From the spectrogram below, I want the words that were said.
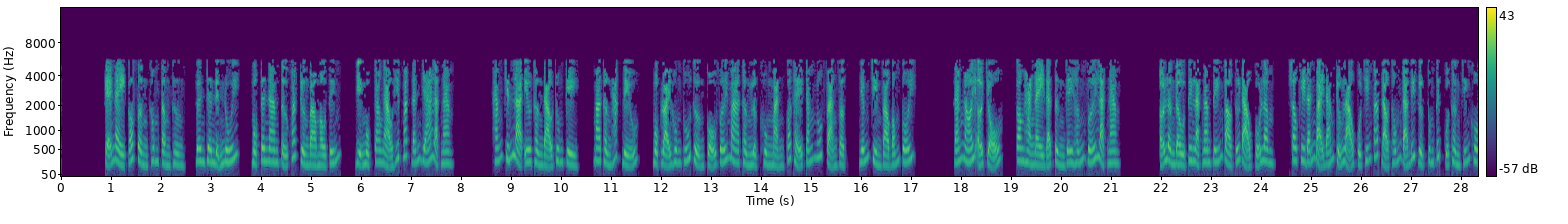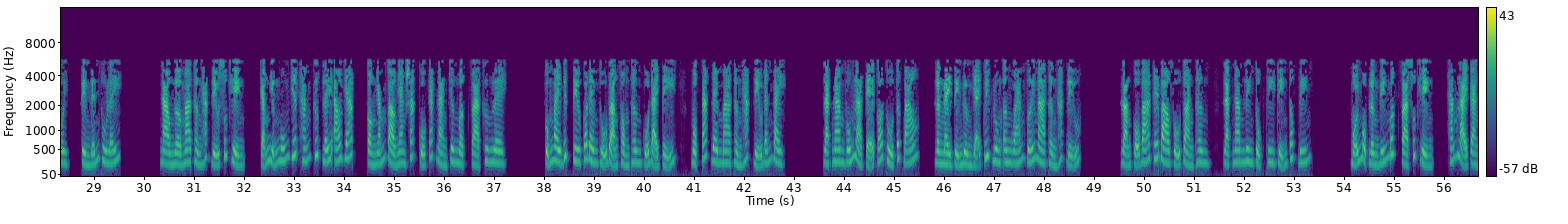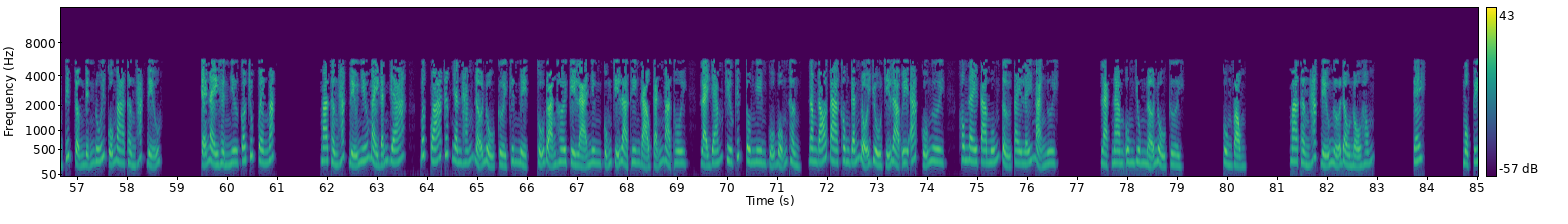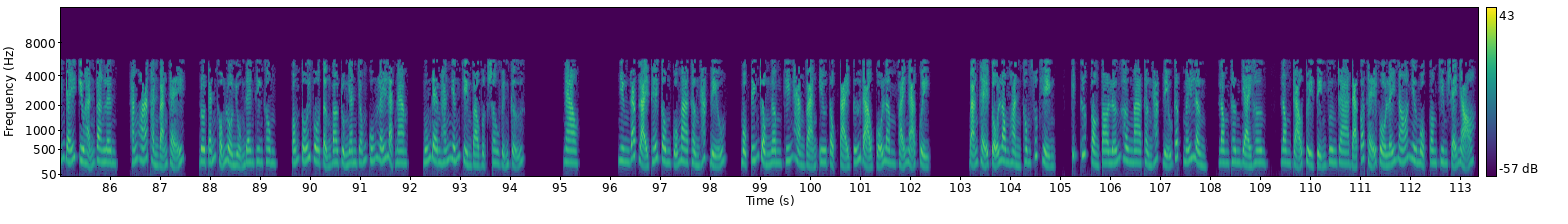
Kẻ này có phần không tầm thường, bên trên đỉnh núi, một tên nam tử khoác trường bào màu tím, diện mục cao ngạo hiếp mắt đánh giá Lạc Nam. Hắn chính là yêu thần đạo Trung Kỳ, ma thần hắc điểu, một loại hung thú thượng cổ với ma thần lực hùng mạnh có thể cắn nuốt vạn vật, nhấn chìm vào bóng tối. Đáng nói ở chỗ, con hàng này đã từng gây hấn với Lạc Nam. Ở lần đầu tiên Lạc Nam tiến vào tứ đạo cổ lâm, sau khi đánh bại đám trưởng lão của chiến pháp đạo thống đã biết được tung tích của thần chiến khôi, tìm đến thu lấy. Nào ngờ ma thần hắc điểu xuất hiện, chẳng những muốn giết hắn cướp lấy áo giáp, còn nhắm vào nhan sắc của các nàng chân mật và Khương Lê. Cũng may Bích Tiêu có đem thủ đoạn phòng thân của đại tỷ, một tác đem ma thần hắc điểu đánh bay. Lạc Nam vốn là kẻ có thù tất báo, lần này tiện đường giải quyết luôn ân oán với ma thần hắc điểu. Loạn cổ bá thế bao phủ toàn thân, Lạc Nam liên tục thi triển tốc biến. Mỗi một lần biến mất và xuất hiện, hắn lại càng tiếp cận đỉnh núi của ma thần hắc điểu. Kẻ này hình như có chút quen mắt. Ma thần hắc điểu nhíu mày đánh giá, bất quá rất nhanh hắn nở nụ cười kinh miệt, thủ đoạn hơi kỳ lạ nhưng cũng chỉ là thiên đạo cảnh mà thôi, lại dám khiêu khích tôn nghiêm của bổn thần, năm đó ta không gánh nổi dù chỉ là uy áp của ngươi, hôm nay ta muốn tự tay lấy mạng ngươi. Lạc Nam ung dung nở nụ cười. Cuồng vọng. Ma thần hắc điểu ngửa đầu nộ hống. Gáy. Một tiếng gáy kêu hãnh vang lên, hắn hóa thành bản thể, đôi cánh khổng lồ nhuộm đen thiên không, bóng tối vô tận bao trùm nhanh chóng cuốn lấy Lạc Nam, muốn đem hắn nhấn chìm vào vực sâu vĩnh cửu. Ngao. Nhưng đáp lại thế công của ma thần hắc điểu, một tiếng rồng ngâm khiến hàng vạn yêu tộc tại tứ đạo cổ lâm phải ngã quỵ. Bản thể tổ long hoành không xuất hiện, kích thước còn to lớn hơn ma thần hắc điểu gấp mấy lần, long thân dài hơn, long trảo tùy tiện vươn ra đã có thể vồ lấy nó như một con chim sẻ nhỏ.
